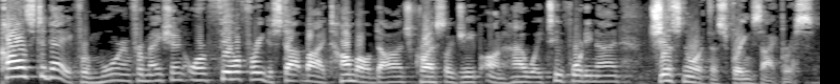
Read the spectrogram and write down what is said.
Call us today for more information or feel free to stop by Tomball Dodge Chrysler Jeep on Highway 249 just north of Spring Cypress.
